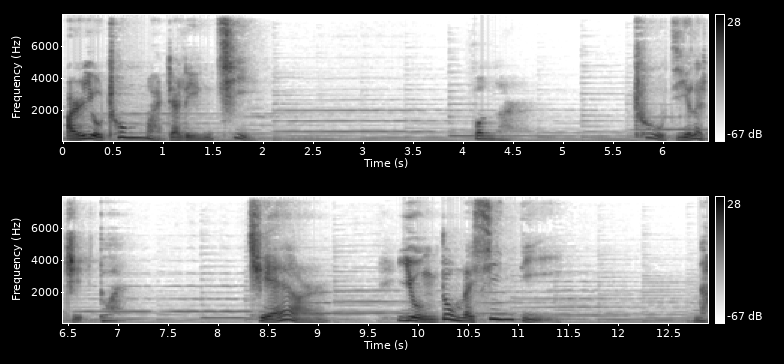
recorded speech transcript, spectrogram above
而又充满着灵气。风儿触及了指端。泉儿涌动了心底，那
